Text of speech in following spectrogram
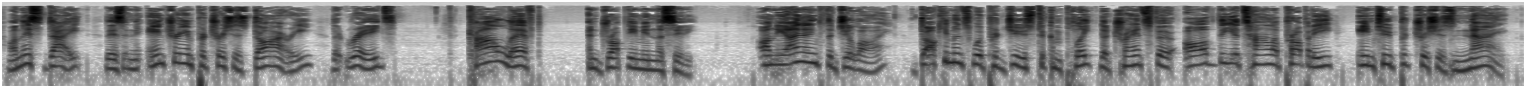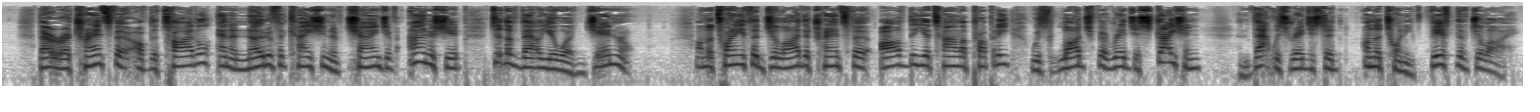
On this date, there's an entry in Patricia's diary that reads Carl left and dropped him in the city. On the 18th of July, documents were produced to complete the transfer of the Yatala property into Patricia's name. They were a transfer of the title and a notification of change of ownership to the valuer general. On the 20th of July, the transfer of the Yatala property was lodged for registration, and that was registered on the 25th of July.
